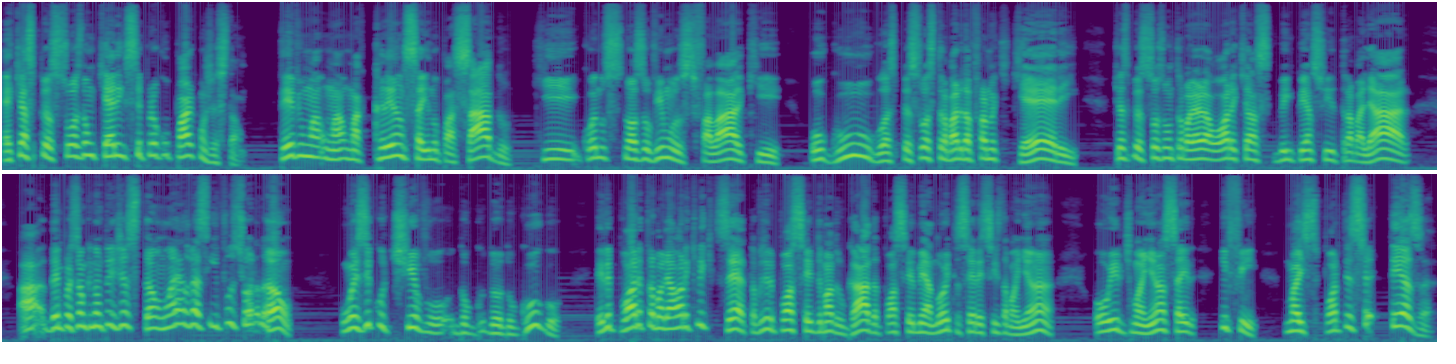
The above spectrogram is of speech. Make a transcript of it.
é que as pessoas não querem se preocupar com gestão. Teve uma, uma, uma crença aí no passado que, quando nós ouvimos falar que o Google, as pessoas trabalham da forma que querem, que as pessoas vão trabalhar a hora que elas bem pensam em trabalhar, a, dá a impressão que não tem gestão. Não é, é assim que funciona, não. Um executivo do, do, do Google, ele pode trabalhar a hora que ele quiser. Talvez ele possa sair de madrugada, possa sair meia-noite, sair às seis da manhã, ou ir de manhã, sair. Enfim, mas pode ter certeza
